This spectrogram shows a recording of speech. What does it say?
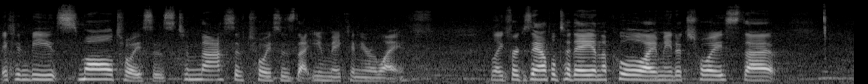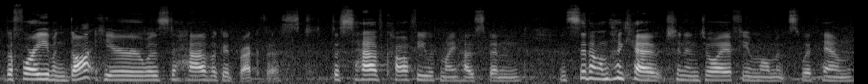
It can be small choices to massive choices that you make in your life. Like, for example, today in the pool, I made a choice that before I even got here was to have a good breakfast, to have coffee with my husband and sit on the couch and enjoy a few moments with him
